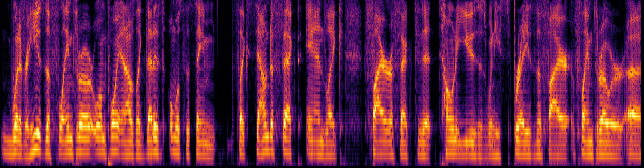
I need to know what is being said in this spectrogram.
whatever he uses a flamethrower at one point and i was like that is almost the same it's like sound effect and like fire effect that tony uses when he sprays the fire flamethrower uh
